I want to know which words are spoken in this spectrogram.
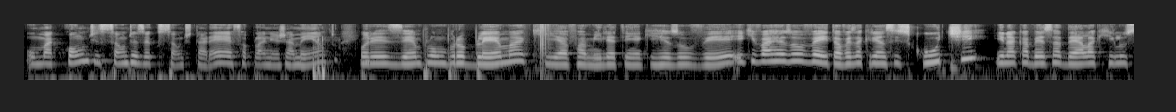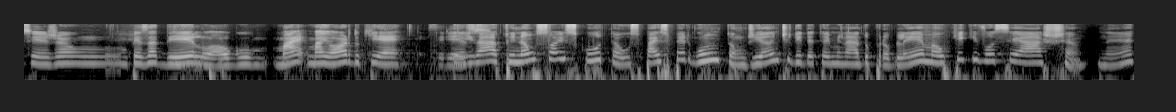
uma condição de execução de tarefa, planejamento. Por exemplo, um problema que a família tenha que resolver e que vai resolver. E talvez a criança escute e na cabeça dela aquilo seja um, um pesadelo, algo mai maior do que é. Seria Exato, isso? e não só escuta, os pais perguntam diante de determinado problema o que, que você acha, né?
